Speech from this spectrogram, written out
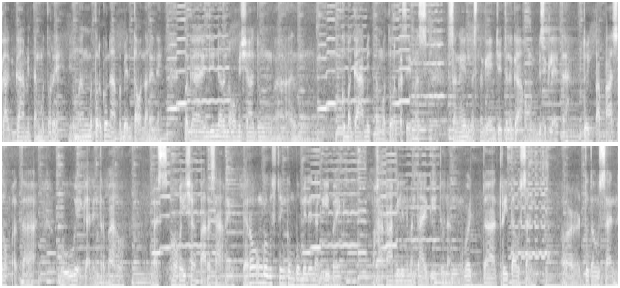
gagamit ng motor eh. Yung ang motor ko napabenta ko na rin eh. Pag ah, hindi na rin ako masyadong ah, gumagamit ng motor kasi mas sa ngayon mas nag-enjoy talaga ako magbisikleta. Tuwing papasok at uh, uuwi galing trabaho mas okay siya para sa akin. Pero kung gugustuhin kong bumili ng e-bike makakabili naman tayo dito ng worth ah, 3,000 or 2,000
